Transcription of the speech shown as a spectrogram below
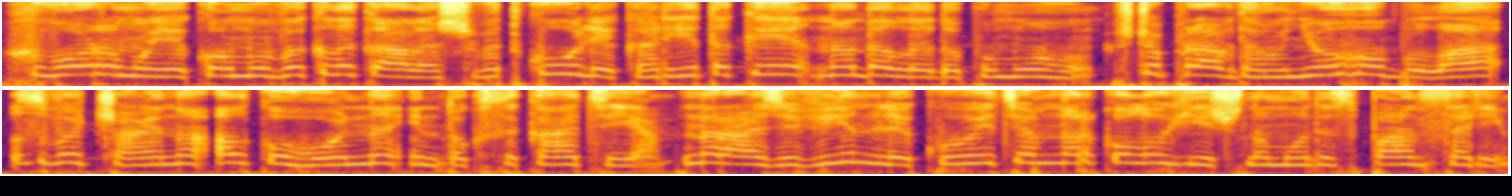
Хворому, якому викликали швидку, лікарі таки надали допомогу. Щоправда, у нього була звичайна алкогольна інтоксикація. Наразі він лікується в наркологічному диспансері.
